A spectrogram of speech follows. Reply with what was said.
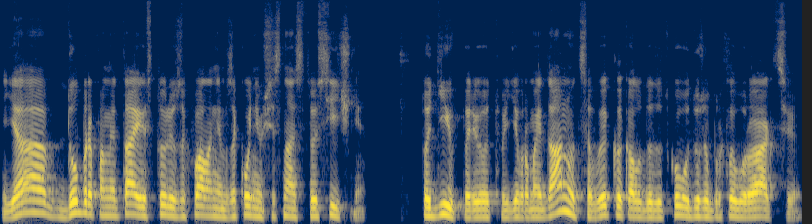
Я добре пам'ятаю історію з ухваленням законів 16 січня. Тоді, в період Євромайдану, це викликало додаткову дуже бурхливу реакцію.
